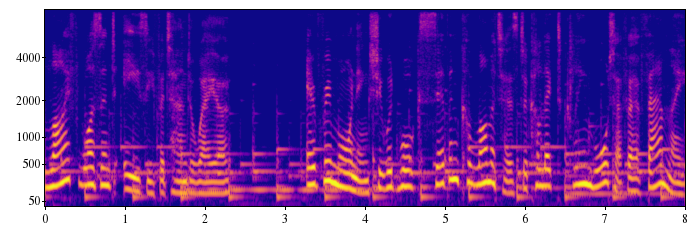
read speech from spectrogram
Life wasn't easy for Thandolwayo. Every morning she would walk seven kilometres to collect clean water for her family.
